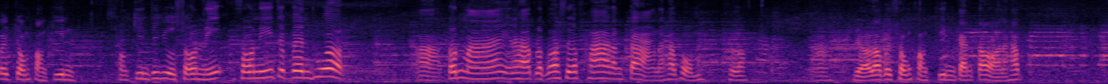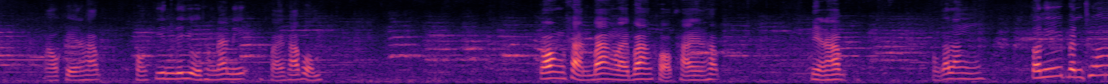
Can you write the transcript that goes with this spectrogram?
ไปชมของกินของกินจะอยู่โซนนี้ โซนนี้จะเป็นพวกอ่าต้นไม้นะครับ แล้วก็เสื้อผ้าต่างๆนะครับ ผมเราอ่าเดี๋ยวเราไปชมของกินกันต่อนะครับโอเคนะครับ ของกินจะอยู่ทางด้านนี้ไปครับผม กล้องสั่นบ้างอะไรบ้างขออภัยนะครับ เนี่ยนะครับ ผมกำลังตอนนี้เป็นช่วง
